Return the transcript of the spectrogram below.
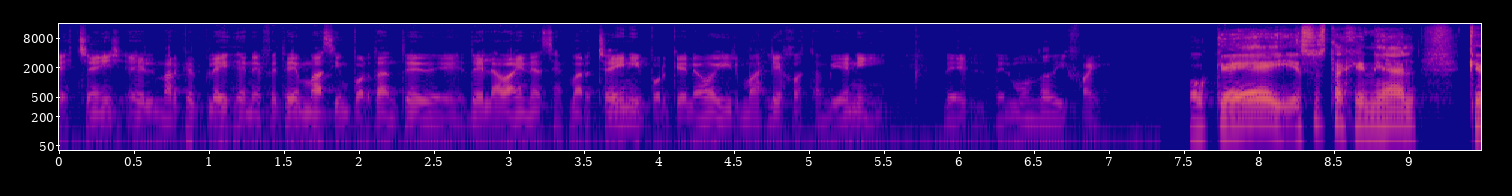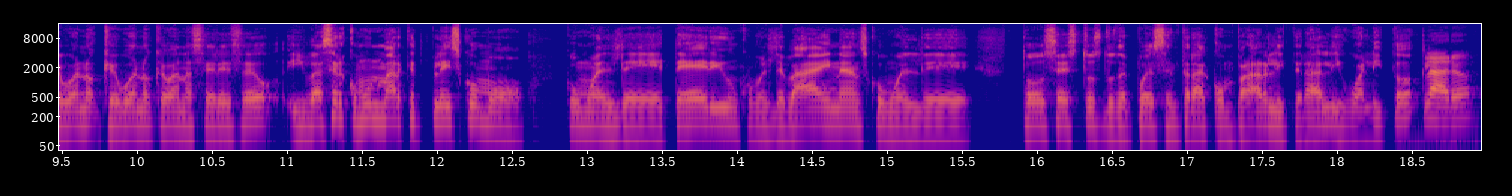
exchange, el marketplace de NFT más importante de, la Binance Smart Chain y por qué no ir más lejos también y del, mundo DeFi. Ok, eso está genial. Qué bueno, qué bueno que van a hacer eso. Y va a ser como un marketplace como, como el de Ethereum, como el de Binance, como el de todos estos, donde puedes entrar a comprar literal, igualito. Claro,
